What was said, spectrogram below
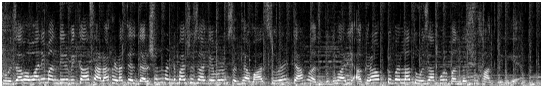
तुळजाभवानी मंदिर विकास आराखड्यातील दर्शन मंडपाच्या जागेवरून सध्या वाद सुरू आहे. त्यामुळेच बुधवारी अकरा ऑक्टोबरला तुळजापूर बंदची हाक दिली आहे.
